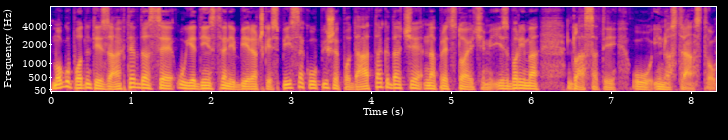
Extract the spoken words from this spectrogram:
mogu podneti zahtev da se u jedinstveni birački spisak upiše podatak da će na predstojećim izborima glasati u inostranstvu.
